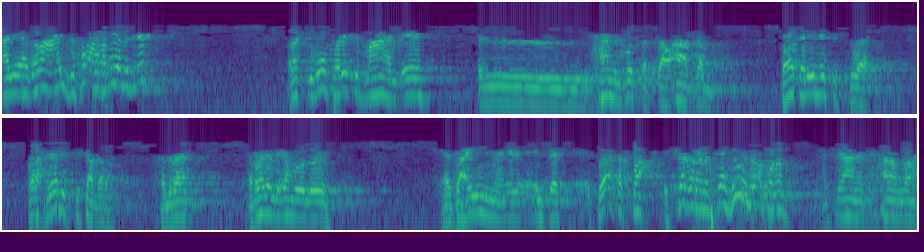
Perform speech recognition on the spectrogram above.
قال يا جماعة عايز أسوق عربية من نفسي. ركبوه فركب معاه الايه الحامل الجثه بتاعه قاعد جنبه. فهو تلاقيه نسي السواق. فراح لابس في شجرة خلي بالك. الراجل اللي جنبه يقول له إيه؟ يا زعيم انت سواقتك صح. الشجرة نفسها هي اللي واقفه جنبه يعني سبحان الله.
